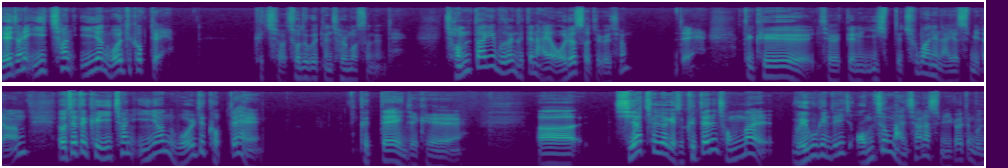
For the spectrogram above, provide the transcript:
예전에 2002년 월드컵 때, 그쵸. 저도 그때는 젊었었는데 젊다기보단 그때는 아예 어렸었죠, 그렇죠? 네. 하여튼 그 제가 그때는 20대 초반의 나이였습니다. 어쨌든 그 2002년 월드컵 때 그때 이제 그 아, 지하철역에서 그때는 정말 외국인들이 엄청 많지 않았습니까? 그때 뭐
